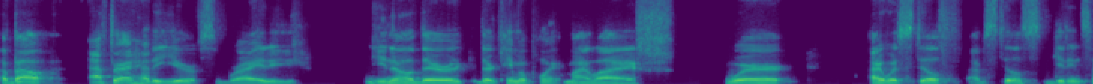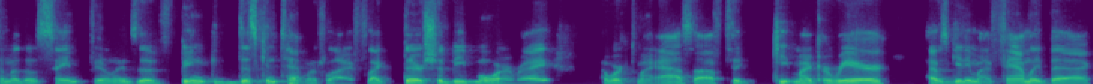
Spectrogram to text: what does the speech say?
about after I had a year of sobriety, you know, there there came a point in my life where I was still I'm still getting some of those same feelings of being discontent with life. Like there should be more, right? I worked my ass off to keep my career. I was getting my family back.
